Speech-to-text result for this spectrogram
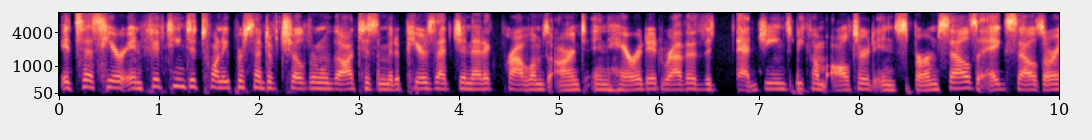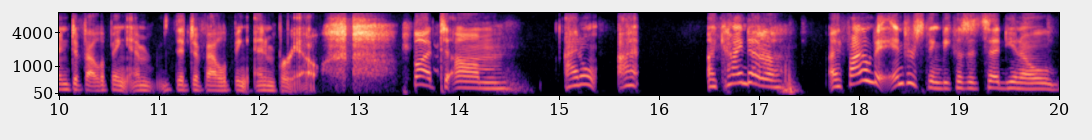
it says here in 15 to 20 percent of children with autism, it appears that genetic problems aren't inherited. Rather, the, that genes become altered in sperm cells, egg cells, or in developing em- the developing embryo. But um, I don't. I I kind of I found it interesting because it said, you know,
